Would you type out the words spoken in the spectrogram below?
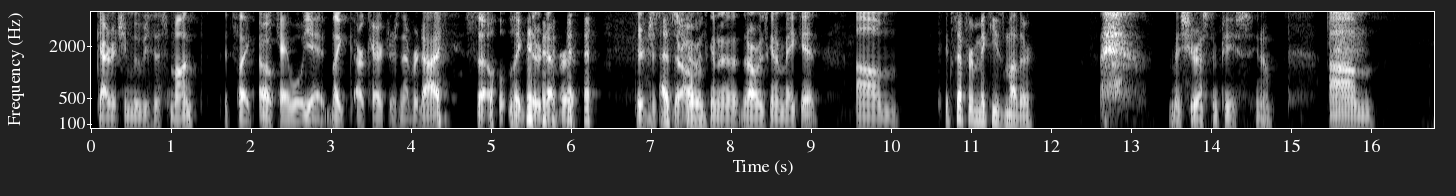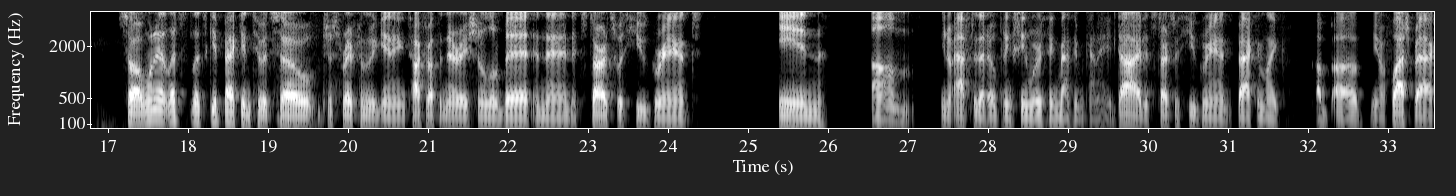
Guy Ritchie movies this month, it's like, okay, well, yeah, like our characters never die, so like they're never, they're just That's they're true. always gonna they're always gonna make it. Um, Except for Mickey's mother. may she rest in peace. You know. Um, so I want to let's let's get back into it. So just right from the beginning, talked about the narration a little bit, and then it starts with Hugh Grant in, um, you know, after that opening scene where we think Matthew McConaughey died. It starts with Hugh Grant back in like a, a you know flashback,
